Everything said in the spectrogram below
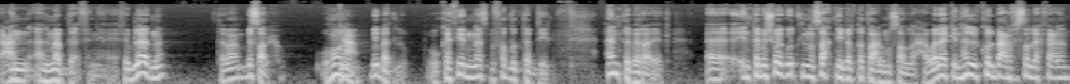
عن المبدأ في النهاية في بلادنا تمام بيصلحوا وهون نعم. نعم. ببدلوا وكثير من الناس بفضلوا التبديل أنت برأيك آه أنت من شوي قلت لي نصحتني بالقطع المصلحة ولكن هل الكل بيعرف يصلح فعلا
